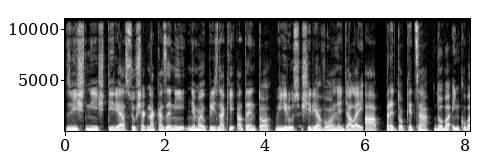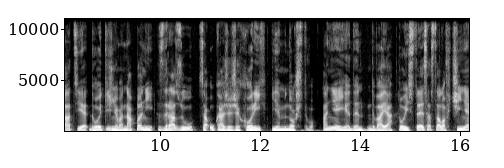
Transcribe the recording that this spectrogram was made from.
Zvyšní štyria sú však nakazení, nemajú príznaky a tento vírus šíria voľne ďalej. A preto keď sa doba inkubácie dvojtyžňova naplní, zrazu sa ukáže, že chorých je množstvo a nie jeden, dvaja. To isté sa stalo v Číne,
